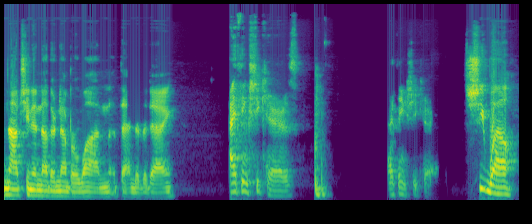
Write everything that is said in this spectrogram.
notching another number one at the end of the day. I think she cares. I think she cares. She well,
